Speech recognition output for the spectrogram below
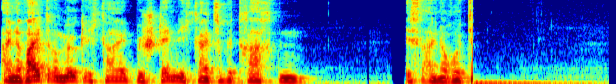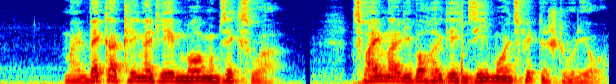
Eine weitere Möglichkeit, Beständigkeit zu betrachten, ist eine Routine. Mein Wecker klingelt jeden Morgen um 6 Uhr. Zweimal die Woche gehe ich um 7 Uhr ins Fitnessstudio.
